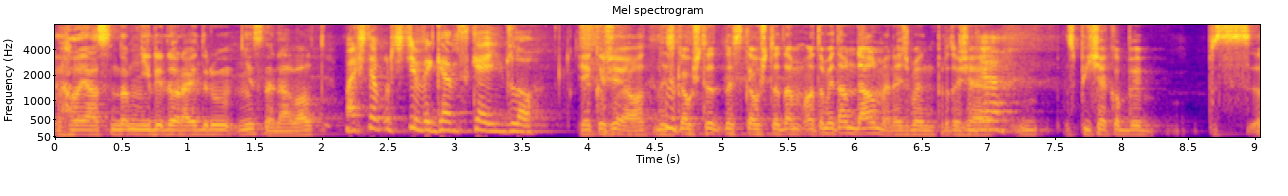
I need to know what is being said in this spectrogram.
hele, já jsem tam nikdy do Rideru nic nedával. Máš tam určitě veganské jídlo. Jakože jo, dneska už to, dneska už to tam, a to mi tam dal management, protože Jo. spíš jakoby, s, uh,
